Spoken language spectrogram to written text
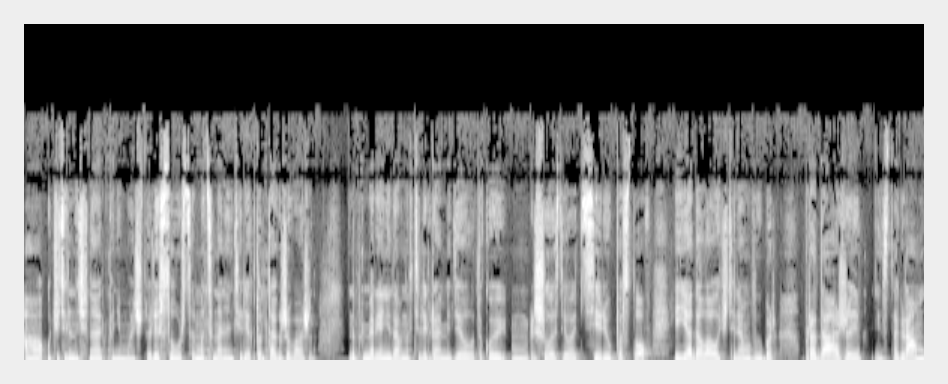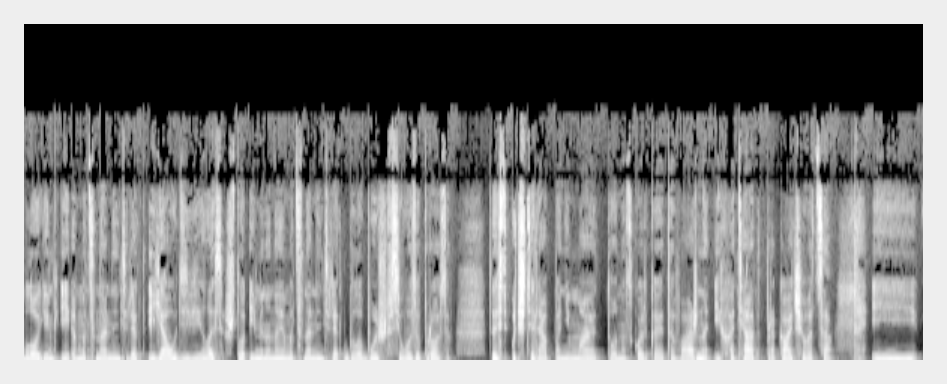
а учитель начинает понимать, что ресурс, эмоциональный интеллект, он также важен. Например, я недавно в Телеграме делала такой, решила сделать серию постов, и я дала учителям выбор продажи, инстаграм-блогинг и эмоциональный интеллект. И я удивилась, что именно на эмоциональный интеллект было больше всего запросов. То есть учителя понимают то, насколько это важно, и хотят прокачиваться. И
